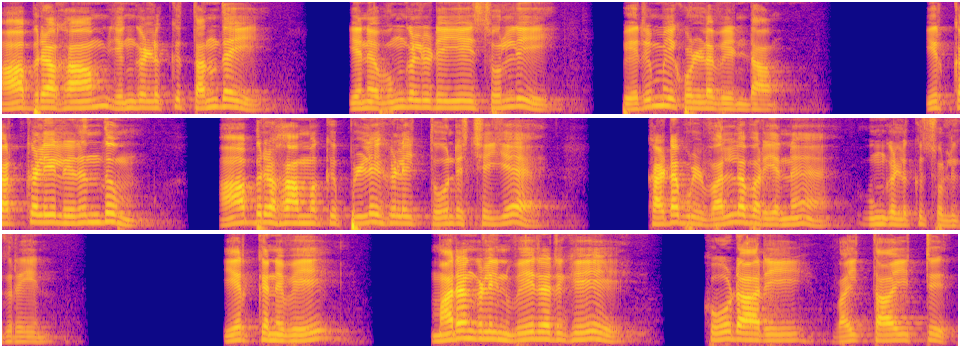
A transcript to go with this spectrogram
ஆபிரகாம் எங்களுக்கு தந்தை என உங்களிடையே சொல்லி பெருமை கொள்ள வேண்டாம். இற்கற்களிலிருந்தும் ஆபிரகாமுக்கு பிள்ளைகளை தோன்றச் செய்ய கடவுள் வல்லவர் என உங்களுக்கு சொல்கிறேன் ஏற்கனவே மரங்களின் வேரருகே கோடாரி வைத்தாயிற்று.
